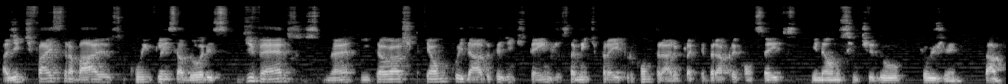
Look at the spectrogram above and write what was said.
A gente faz trabalhos com influenciadores diversos, né? Então eu acho que é um cuidado que a gente tem justamente para ir para o contrário, para quebrar preconceitos e não no sentido eugênico. Tá.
